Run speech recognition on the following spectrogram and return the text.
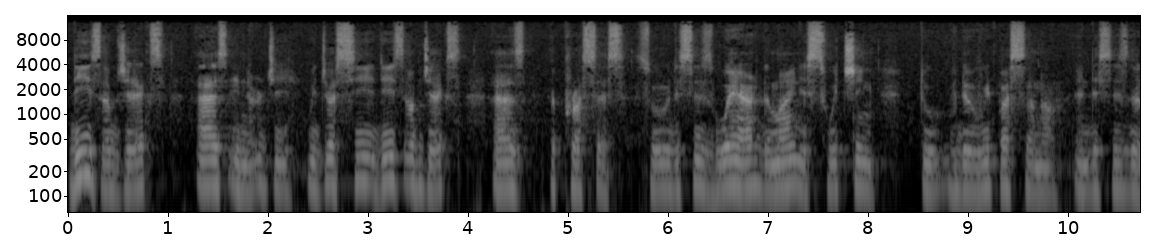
these objects as energy. We just see these objects as a process. So this is where the mind is switching to the vipassana, and this is the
